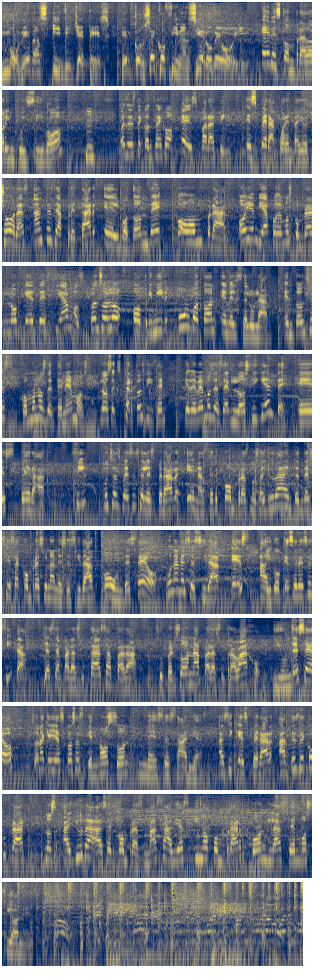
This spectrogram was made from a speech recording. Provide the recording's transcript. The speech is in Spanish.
Monedas y billetes. El consejo financiero de hoy. ¿Eres comprador impulsivo? Pues este consejo es para ti. Espera 48 horas antes de apretar el botón de comprar. Hoy en día podemos comprar lo que deseamos con solo oprimir un botón en el celular. Entonces, ¿cómo nos detenemos? Los expertos dicen que debemos de hacer lo siguiente, esperar. Sí, muchas veces el esperar en hacer compras nos ayuda a entender si esa compra es una necesidad o un deseo. Una necesidad es algo que se necesita, ya sea para su casa, para su persona, para su trabajo. Y un deseo son aquellas cosas que no son necesarias. Así que esperar antes de comprar nos ayuda a hacer compras más sabias y no comprar con las emociones.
